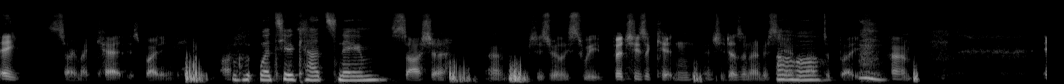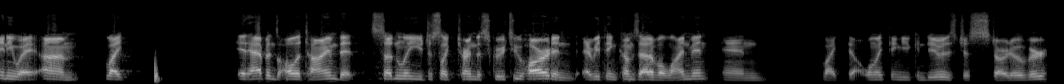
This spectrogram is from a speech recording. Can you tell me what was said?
hey, sorry, my cat is biting me. Off. What's your cat's name? Sasha. Um, she's really sweet, but she's a kitten and she doesn't understand uh-huh. not to bite. Um, anyway, um, like it happens all the time that suddenly you just like turn the screw too hard and everything comes out of alignment and like the only thing you can do is just start over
